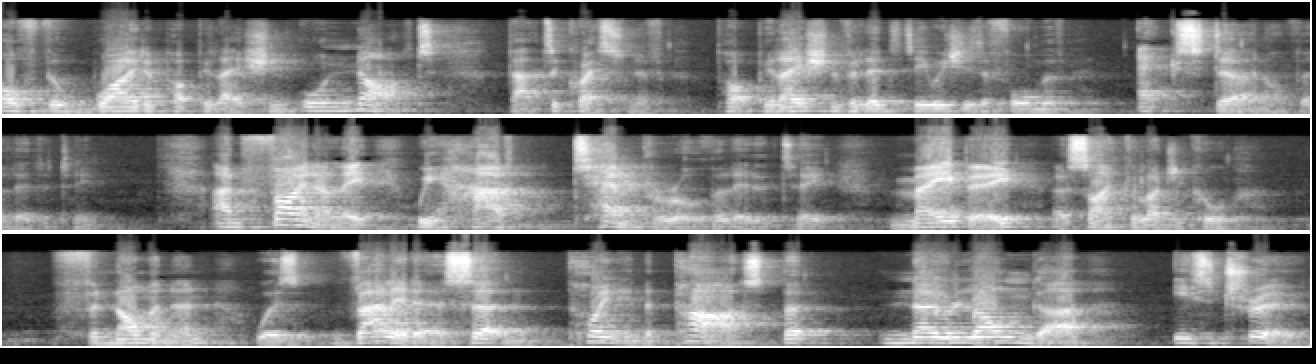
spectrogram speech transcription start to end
of the wider population or not? That's a question of population validity, which is a form of external validity. And finally, we have temporal validity. Maybe a psychological phenomenon was valid at a certain point in the past, but no longer is true.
